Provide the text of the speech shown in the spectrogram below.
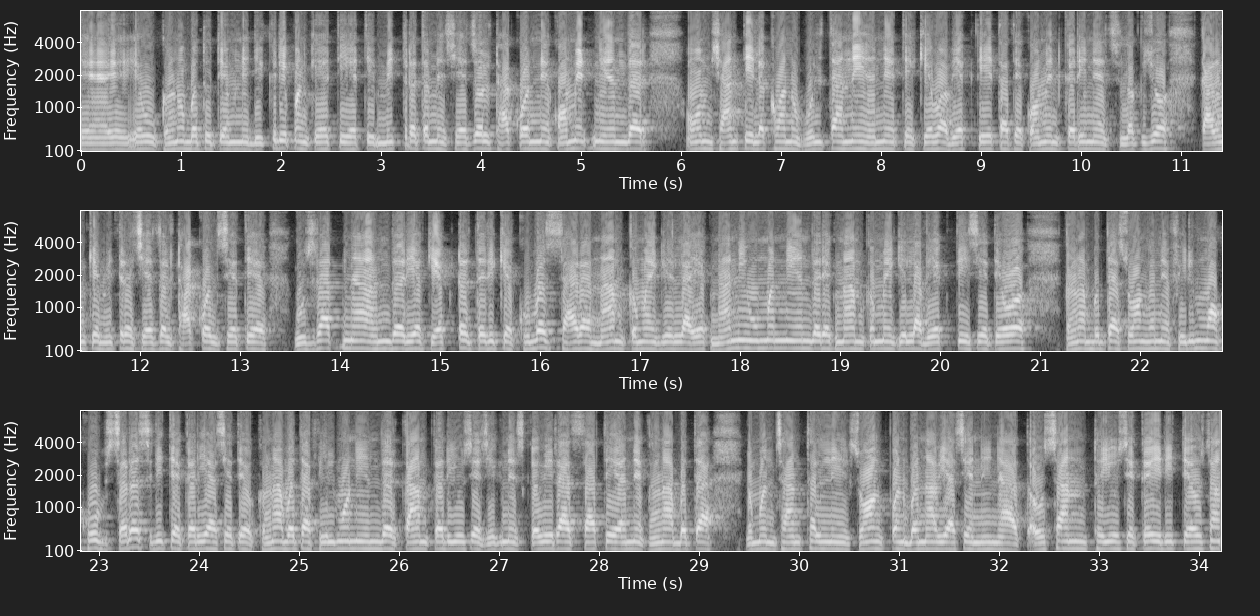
એવું ઘણું બધું તેમની દીકરી પણ કહેતી હતી. મિત્ર, તમે સેજલ ઠાકોરને કોમેન્ટની અંદર ઓમ શાંતિ લખવાનું ભૂલતા નહીં અને તે કેવા વ્યક્તિ હતા તે કોમેન્ટ કરીને જ લખજો. કારણ કે મિત્ર સેજલ ઠાકોર છે તે ગુજરાતના અંદર એક એક્ટર તરીકે ખૂબ જ સારા નામ કમાઈ ગયેલા. એક નાની ઉંમરની અંદર એક નામ કમાઈ ગયેલા વ્યક્તિ છે. તેઓ ઘણા બધા સોંગ અને ફિલ્મો ખૂબ સરસ રીતે કર્યા છે. તેઓ ઘણા બધા ફિલ્મોની અંદર કામ કર્યું છે. જિગ્નેશ કવિરાજ સાથે અને ઘણા બધા ગમન સાંથલની સોંગ પણ બનાવ્યા છે. અને અવસાન થયું છે. કઈ રીતે અવસાન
